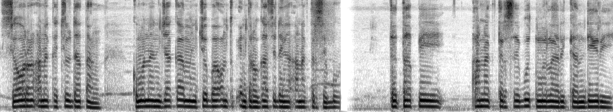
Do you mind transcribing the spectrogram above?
seorang anak kecil datang. Komandan Jaka mencoba untuk interogasi dengan anak tersebut. Tetapi anak tersebut melarikan diri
